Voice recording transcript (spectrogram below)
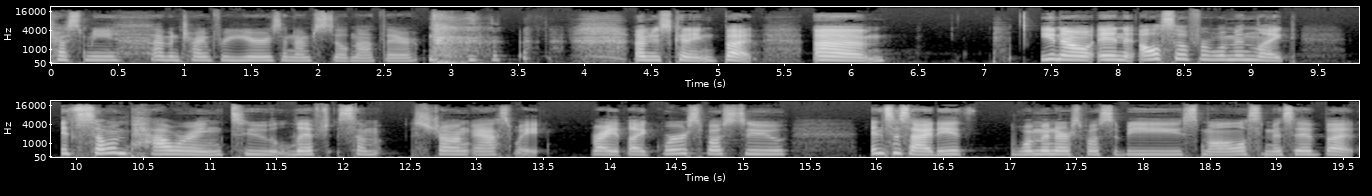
trust me, I've been trying for years and I'm still not there. I'm just kidding. But, um, you know, and also for women, like, it's so empowering to lift some strong ass weight, right? Like, we're supposed to, in society, women are supposed to be small, submissive, but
